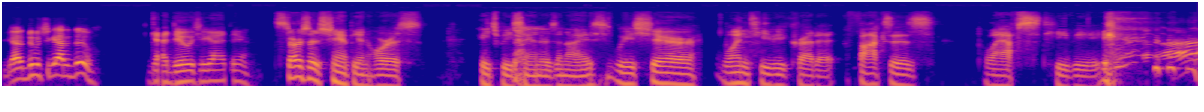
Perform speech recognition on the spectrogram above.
You got to do what you got to do. You gotta do what you gotta do. Star Search champion Horace HB Sanders and I we share one TV credit. Fox's Laughs TV. ah,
